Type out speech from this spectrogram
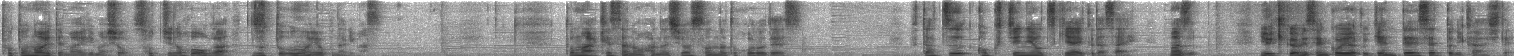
整えてまいりましょう。そっちの方がずっと運は良くなります。とまあ今朝のお話はそんなところです。2つ告知にお付き合いください。まず有機暦先行予約限定セットに関して。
